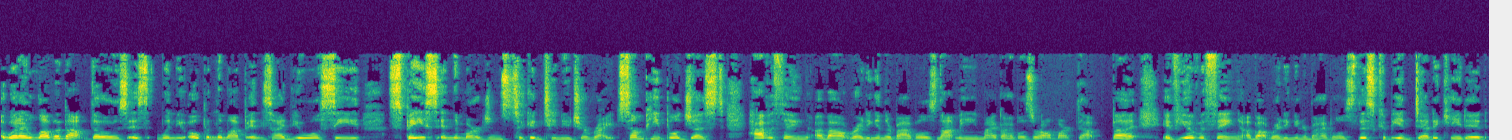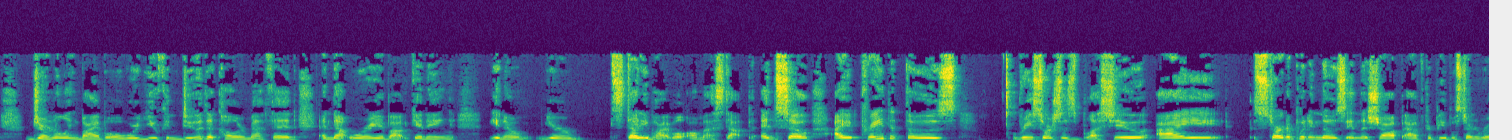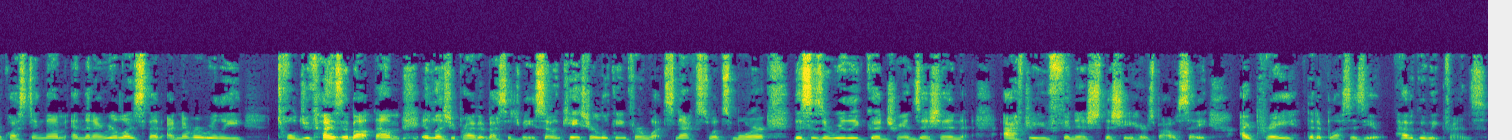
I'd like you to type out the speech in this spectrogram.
what I love about those is when you open them up inside, you will see space in the margins to continue to write. Some people just have a thing about writing in their Bibles. Not me, my Bibles are all marked up. But if you have a thing about writing in your Bibles, this could be a dedicated journaling Bible where you can do the color method and not worry about getting, you know, your study Bible all messed up. And so I pray that those resources bless you. I started putting those in the shop after people started requesting them and then i realized that i never really told you guys about them unless you private message me. So in case you're looking for what's next what's more this is a really good transition after you finish the she hears bible study. I pray that it blesses you. Have a good week friends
